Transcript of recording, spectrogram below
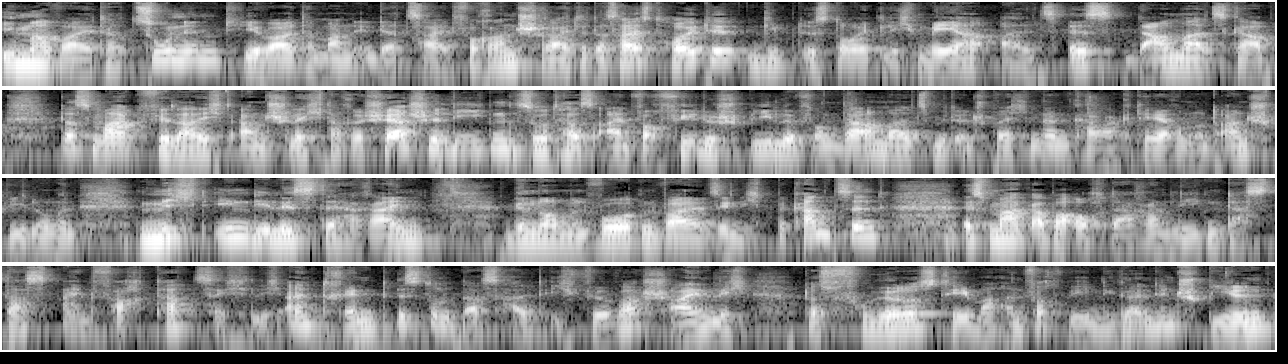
immer weiter zunimmt, je weiter man in der Zeit voranschreitet. Das heißt, heute gibt es deutlich mehr, als es damals gab. Das mag vielleicht an schlechter Recherche liegen, sodass einfach viele Spiele von damals mit entsprechenden Charakteren und Anspielungen nicht in die Liste hereingenommen wurden, weil sie nicht bekannt sind. Es mag aber auch daran liegen, dass das einfach tatsächlich ein Trend ist und das halte ich für wahrscheinlich, dass früher das Thema einfach weniger in den Spielen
